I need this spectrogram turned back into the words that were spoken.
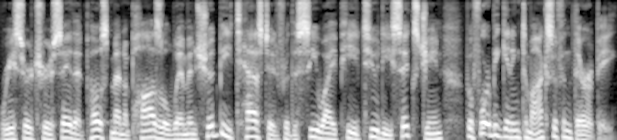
Researchers say that postmenopausal women should be tested for the CYP2D6 gene before beginning tamoxifen therapy.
